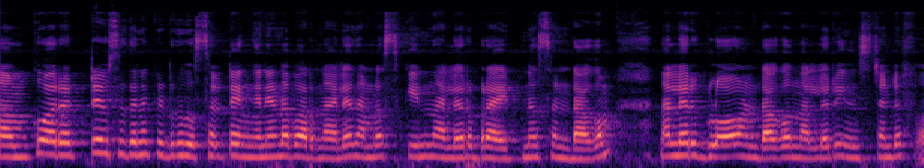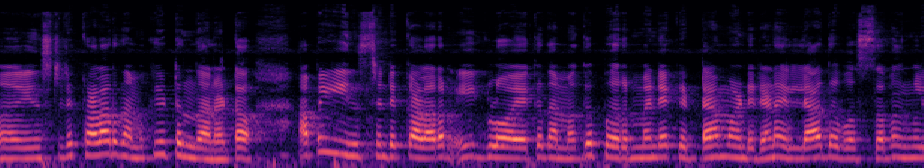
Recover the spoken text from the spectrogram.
നമുക്ക് ഒരൊറ്റ ദിവസത്തിന് കിട്ടുന്ന റിസൾട്ട് എങ്ങനെയാണ് പറഞ്ഞാൽ നമ്മുടെ സ്കിൻ നല്ലൊരു ബ്രൈറ്റ്നസ് ഉണ്ടാകും. നല്ലൊരു ഗ്ലോ ഉണ്ടാകും. നല്ലൊരു ഇൻസ്റ്റന്റ് ഇൻസ്റ്റന്റ് കളർ നമുക്ക് കിട്ടുന്നതാണ് കേട്ടോ അപ്പോൾ ഈ ഇൻസ്റ്റന്റ് കളറും ഈ ഗ്ലോയൊക്കെ നമുക്ക് പെർമനന്റ് കിട്ടാൻ വേണ്ടിയിട്ടാണ് എല്ലാ ദിവസവും നിങ്ങൾ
